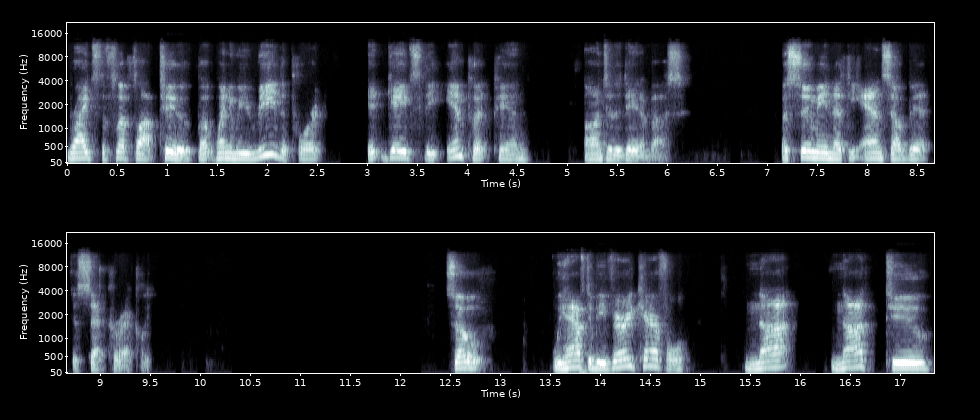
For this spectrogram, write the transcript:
writes the flip-flop too. But when we read the port, it gates the input pin onto the data bus, assuming that the ANSEL bit is set correctly. So we have to be very careful not, not to,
